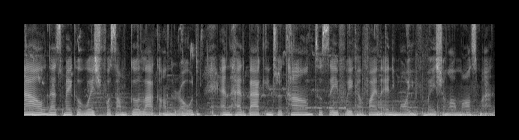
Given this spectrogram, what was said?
Now, let's make a wish for some good luck on the road and head back into town to see if we can find any more information on Mothman.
